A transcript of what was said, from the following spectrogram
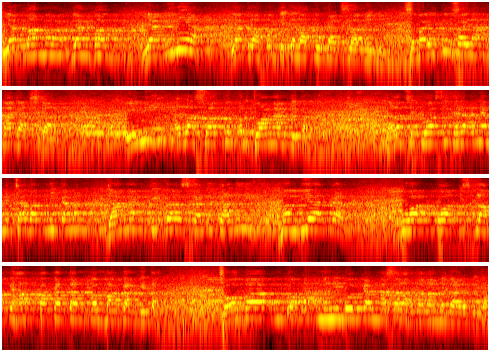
yang lama, yang baru. Yang inilah yang telah pun kita lakukan selama ini. Sebab itu saya nak mengajak saudara ini adalah suatu perjuangan kita. Dalam situasi keadaan yang mencabar ini jangan kita sekali-kali membiarkan puak-puak di sebelah pihak pakatan pembangkang kita. Coba menimbulkan masalah dalam negara kita.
